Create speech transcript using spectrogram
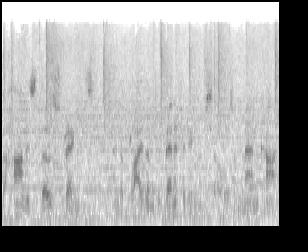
to harness those strengths and apply them to benefiting themselves and mankind.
